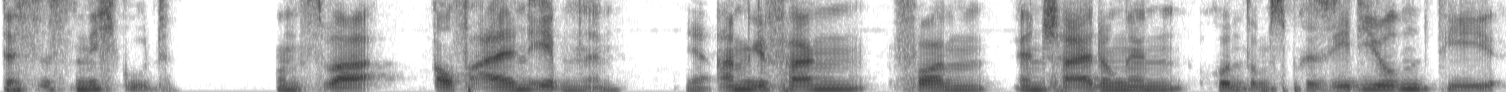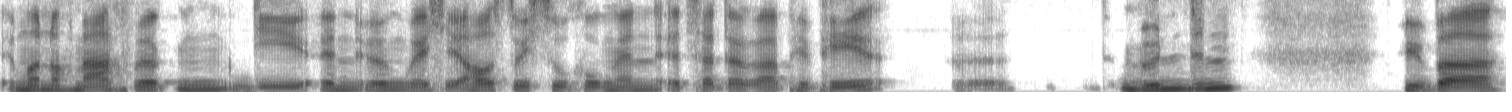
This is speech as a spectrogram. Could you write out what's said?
das ist nicht gut. Und zwar auf allen Ebenen. Ja. Angefangen von Entscheidungen rund ums Präsidium, die immer noch nachwirken, die in irgendwelche Hausdurchsuchungen etc. pp. Äh, münden, über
